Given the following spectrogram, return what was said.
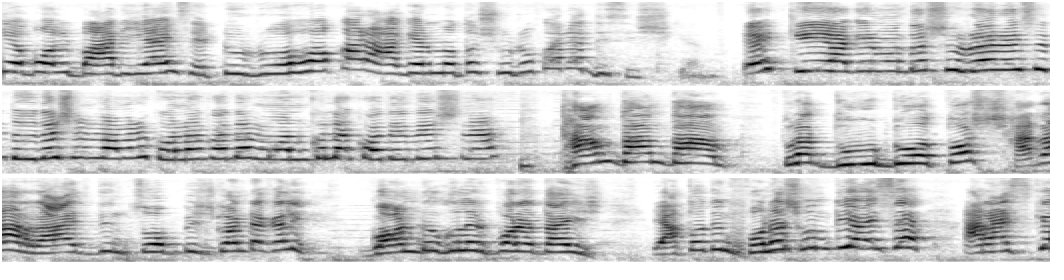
কেবল বাড়ি আইছে একটু রোহক আর আগের মতো শুরু করে দিছিস কেন? এই কি আগের মতো শুরু রয়েছে তুই তো শুনলাম আমার কোনো কথা মন খোলা কথা দিস না। থাম থাম থাম। তোরা দুটো তো সারা রাত দিন চব্বিশ ঘণ্টা খালি গন্ডগোলের পরে তাইস এতদিন ফোনে শুনতে আইছে আর আজকে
